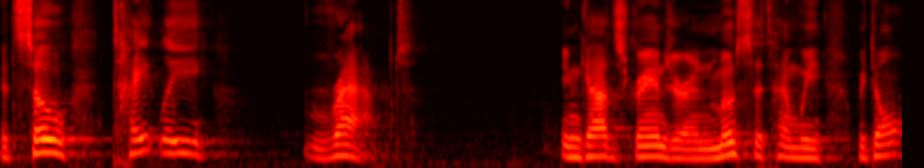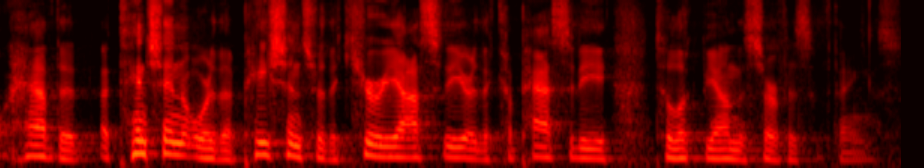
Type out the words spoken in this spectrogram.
it's so tightly wrapped in God's grandeur. And most of the time, we, we don't have the attention or the patience or the curiosity or the capacity to look beyond the surface of things.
